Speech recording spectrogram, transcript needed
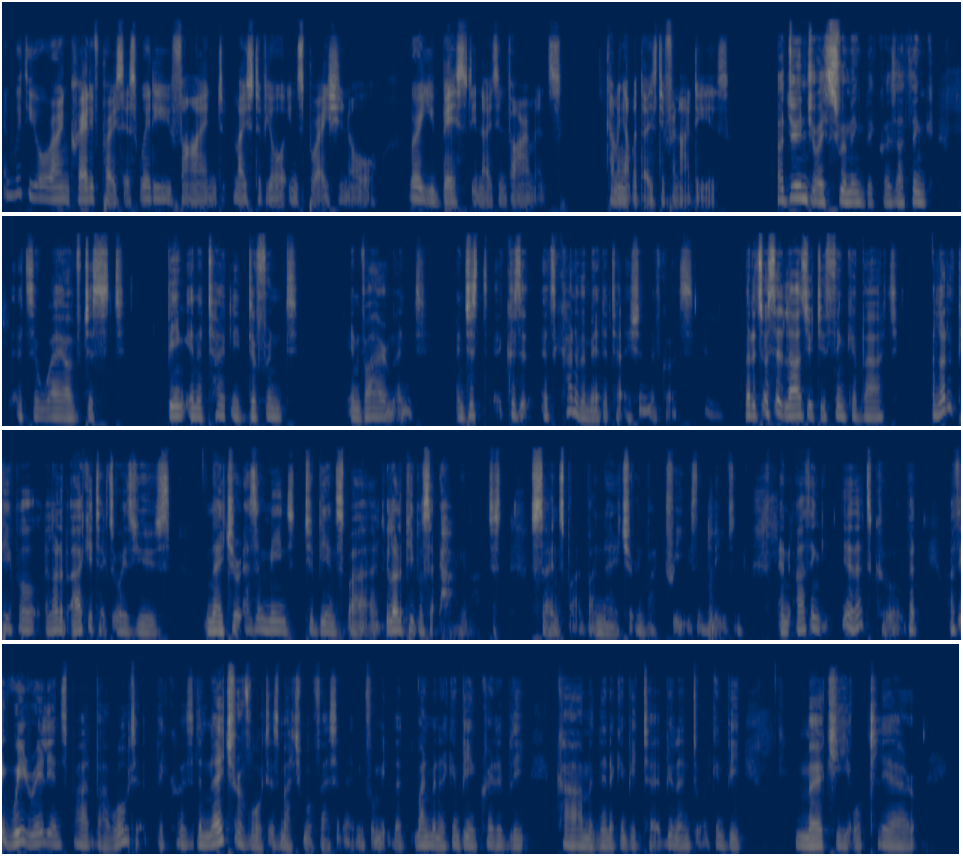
And with your own creative process, where do you find most of your inspiration or where are you best in those environments, coming up with those different ideas? I do enjoy swimming because I think it's a way of just being in a totally different environment and just because it, it's kind of a meditation, of course, mm. but it also allows you to think about a lot of people, a lot of architects always use nature as a means to be inspired. A lot of people say, oh, you know, just so inspired by nature and by trees and leaves. And, and I think, yeah, that's cool. But I think we're really inspired by water because the nature of water is much more fascinating for me. That one minute can be incredibly calm and then it can be turbulent or it can be murky or clear.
